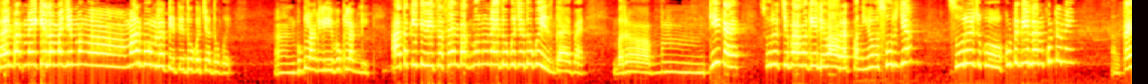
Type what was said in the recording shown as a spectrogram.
स्वयंपाक नाही केला म्हणजे मग मार बोंबलत येते दोघंच्या दोघे भूक लागली भूक लागली. आता किती वेळचा स्वयंपाक बनू नाही दोघंच्या दोघंहीच गायब आहे. बरं ठीक आहे. सूरजचे बाबा गेले वावरात पण यो सूरज सूरज कुठं गेला आणि कुठं नाही? काय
